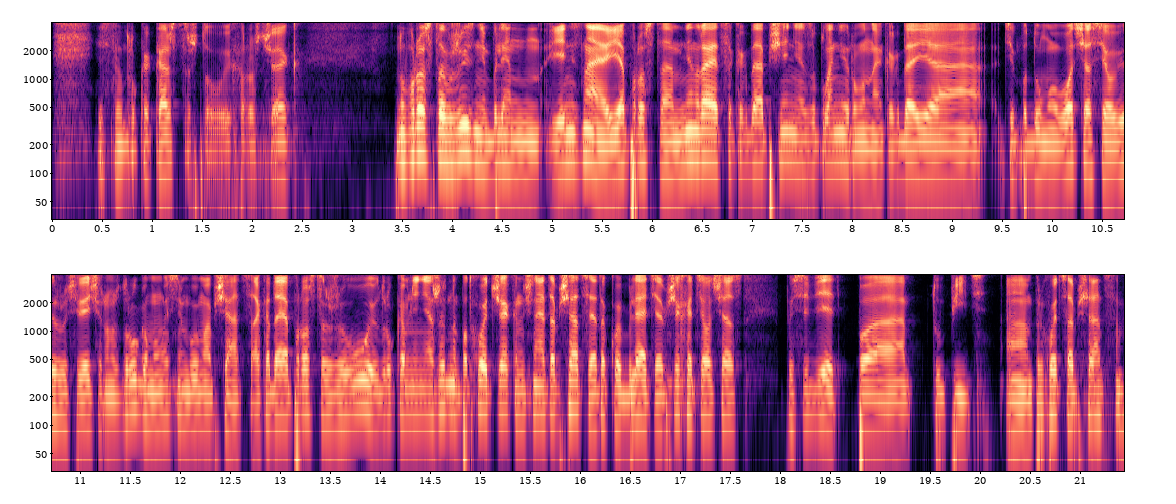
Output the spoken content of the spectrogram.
Если вдруг окажется, что вы хороший человек. Ну, просто в жизни, блин, я не знаю, я просто... Мне нравится, когда общение запланированное, когда я, типа, думаю, вот сейчас я увижусь вечером с другом, и мы с ним будем общаться. А когда я просто живу, и вдруг ко мне неожиданно подходит человек и начинает общаться, я такой, блядь, я вообще хотел сейчас посидеть, потупить. А, приходится общаться.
